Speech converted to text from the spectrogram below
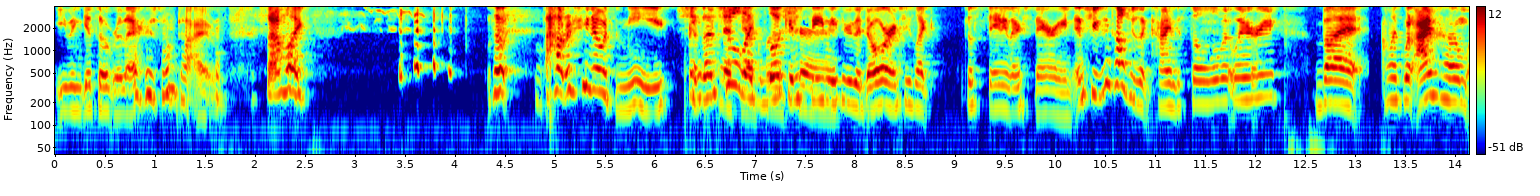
even gets over there sometimes. So I'm like, so how does she know it's me? Because then she'll like look and see me through the door and she's like just standing there staring. And she can tell she's like kind of still a little bit wary. But I'm like when I'm home,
